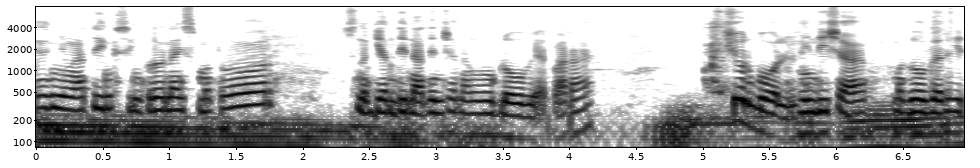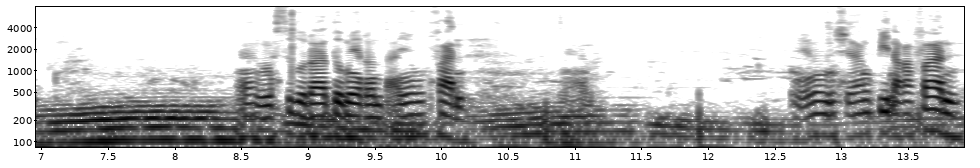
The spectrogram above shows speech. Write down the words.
Ayan yung ating synchronized motor. Tapos nagyan din natin siya ng blower para sure ball, hindi siya mag-overheat. Ayan, mas sigurado meron tayong fan. Ayan. Meron siyang pinaka-fan.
